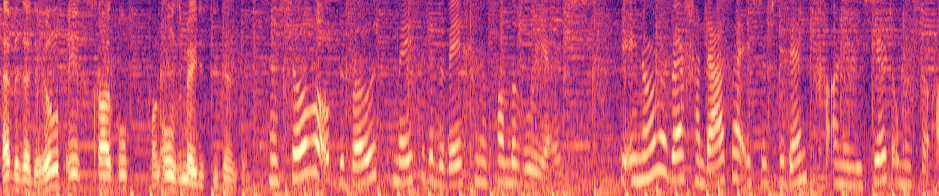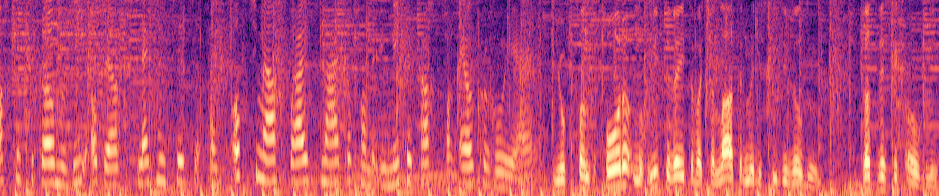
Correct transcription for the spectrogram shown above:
hebben zij de hulp ingeschakeld van onze medestudenten. Sensoren op de boot meten de bewegingen van de roeiers. Die enorme berg aan data is door studenten geanalyseerd om er zo achter te komen wie op welke plek moet zitten om optimaal gebruik te maken van de unieke kracht van elke roeier. Je hoeft van tevoren nog niet te weten wat je later met de studie wil doen. Dat wist ik ook niet.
